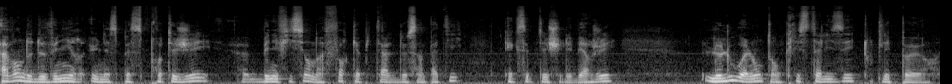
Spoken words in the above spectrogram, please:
Avant de devenir une espèce protégée euh, bénéficiant d'un fort capital de sympathie, excepté chez les bergers, le loup a longtemps cristallisé toutes les peurs,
